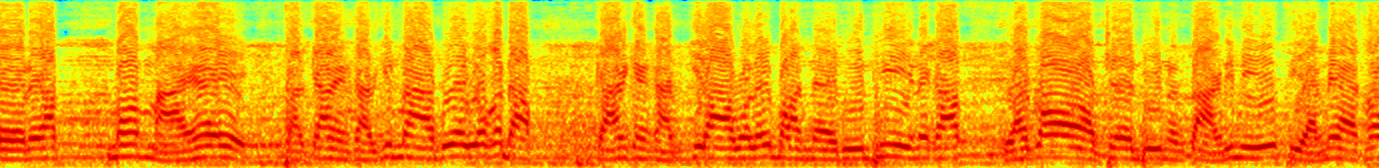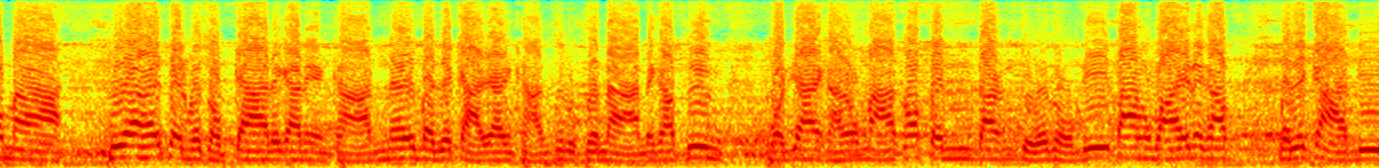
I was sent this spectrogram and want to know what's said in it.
เลยนะครับมอบหมายให้จัดการแข่งขันขึ้นมาเพื่อยกระดับ การแข่งขันกีฬาวอลเลย์บอลในพื้นที่นะครับ แล้วก็เชิญทีมต่างๆ ที่มีชื่อเสียงเนี่ยเข้ามาเพื่อให้เป็นประสบการณ์ในการแข่งขันในบรรยากาศการแข่งขันสนุกสนานนะครับ ซึ่งผลการแข่งขันออกมาก็เป็นดังจุดประสงค์ที่ตั้งไว้นะครับ บรรยากาศดี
